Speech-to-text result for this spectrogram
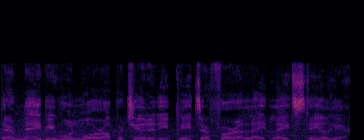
there may be one more opportunity, Peter, for a late, late steal here.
